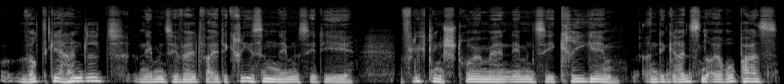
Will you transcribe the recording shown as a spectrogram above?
wird gehandelt? Nehmen Sie weltweite Krisen, nehmen Sie die Flüchtlingsströme, nehmen Sie Kriege an den Grenzen Europas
